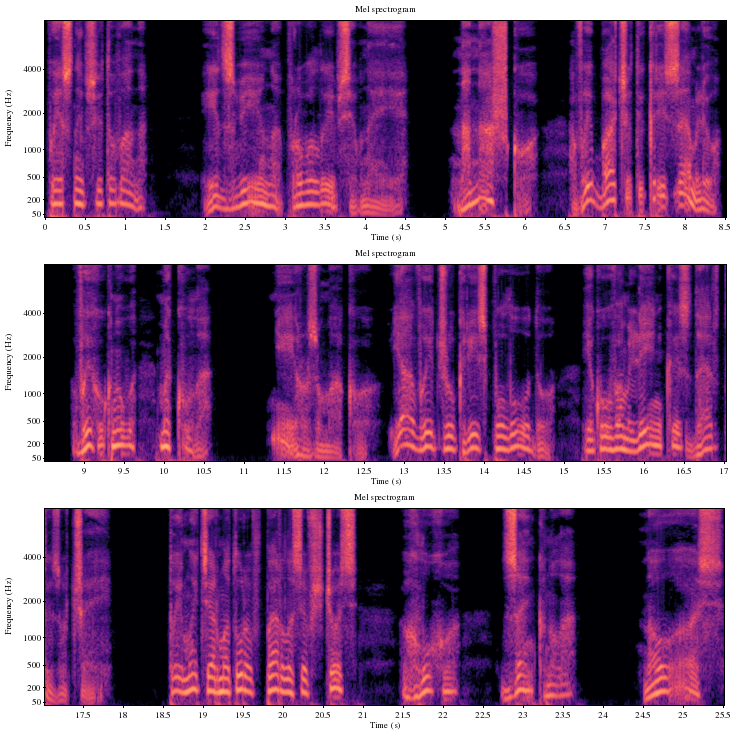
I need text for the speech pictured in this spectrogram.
пояснив світован, і дзвін провалився в неї. Нанашко, ви бачите крізь землю. вигукнув Микула. Ні, розумаку, я виджу крізь полуду, яку вам ліньки здерти з очей. Той миті арматура вперлася в щось, глухо дзенькнула. Ну ось,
